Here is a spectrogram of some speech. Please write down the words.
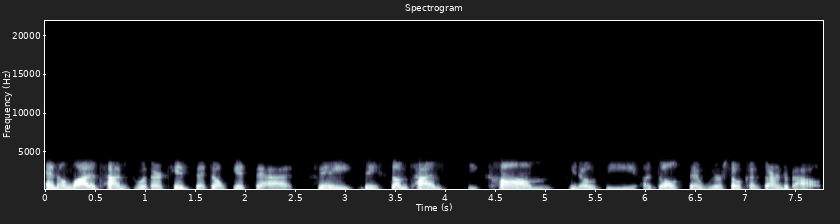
And a lot of times with our kids that don't get that, they they sometimes become you know the adults that we're so concerned about.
